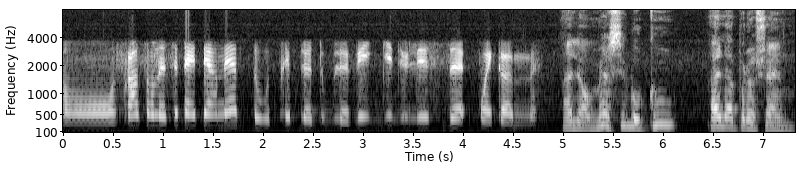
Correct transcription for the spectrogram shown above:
On se rend sur le site Internet au www.guidulis.com. Alors, merci beaucoup. À la prochaine.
